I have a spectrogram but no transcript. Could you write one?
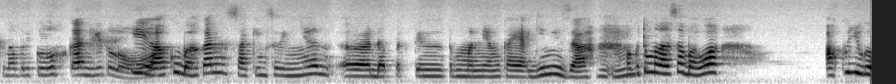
kenapa dikeluhkan gitu loh. Iya aku bahkan saking seringnya eh, dapetin temen yang kayak gini Zah. Mm-mm. aku tuh merasa bahwa aku juga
